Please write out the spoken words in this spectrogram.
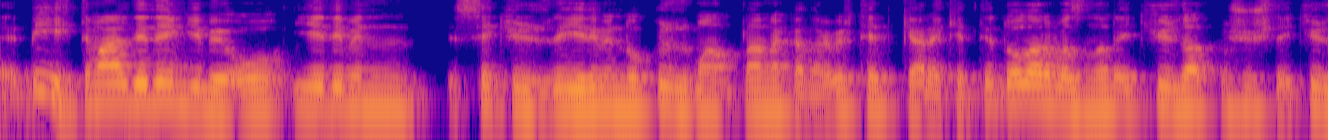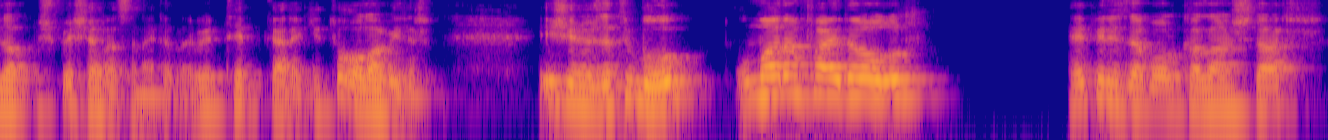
E, bir ihtimal dediğim gibi o 7800 ile 7900 bantlarına kadar bir tepki hareketi. Dolar bazında da 263 ile 265 arasına kadar bir tepki hareketi olabilir. İşin özeti bu. Umarım faydalı olur. Hepinize bol kazançlar.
